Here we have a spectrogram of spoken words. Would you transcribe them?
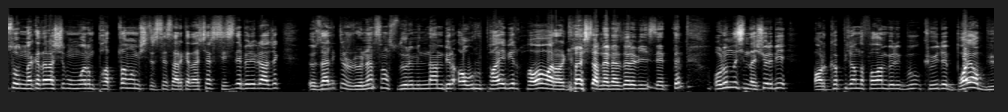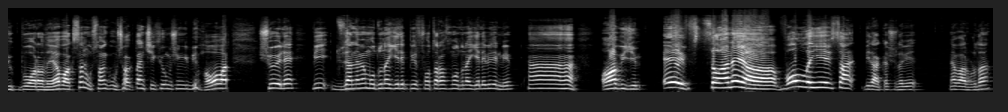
Sonuna kadar açtım. Umarım patlamamıştır ses arkadaşlar. Sesi de böyle birazcık özellikle Rönesans döneminden bir Avrupa'ya bir hava var arkadaşlar. Neden öyle bir hissettim. Onun dışında şöyle bir arka planda falan böyle bu köyde baya büyük bu arada ya. Baksana sanki uçaktan çekiyormuşum gibi bir hava var. Şöyle bir düzenleme moduna gelip bir fotoğraf moduna gelebilir miyim? Ha ha. Abicim efsane ya. Vallahi efsane. Bir dakika şurada bir ne var burada?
